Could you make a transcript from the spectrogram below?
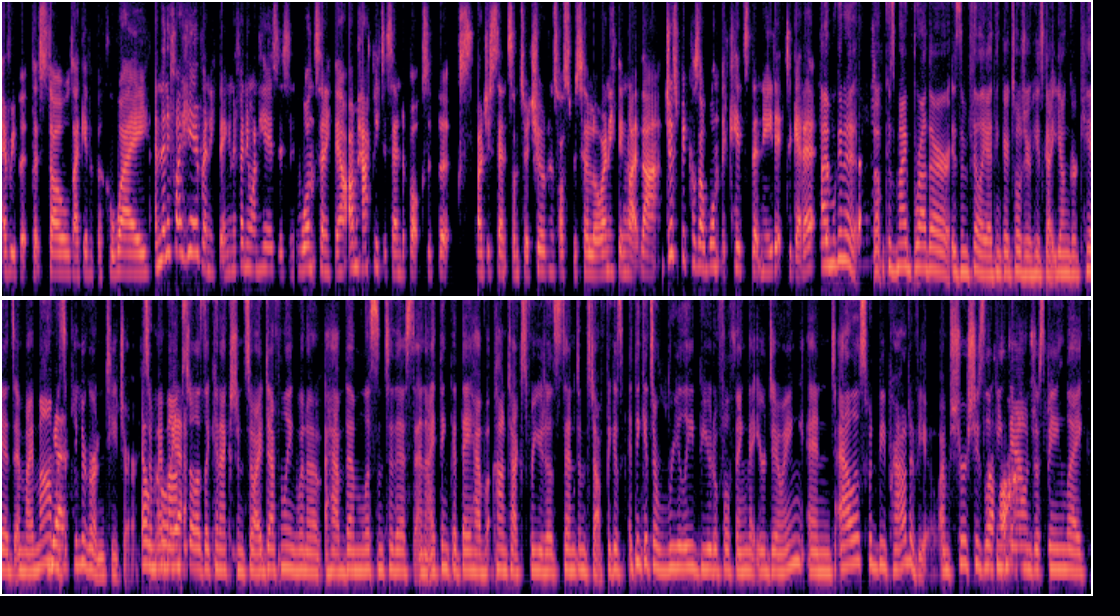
Every book that's sold, I give a book away. And then if I hear of anything, and if anyone hears this and wants anything, I'm happy to send a box of books. I just sent some to a children's hospital or anything like that, just because I want the kids that need it to get it. I'm gonna uh, because my brother is in Philly. I think I told you he's got younger kids, and my mom was a kindergarten teacher. Oh, so my cool, mom yeah. still has a connection. So I definitely want to have them listen to this, and I think that they have contacts for you to send them stuff because I think it's a really beautiful thing that you're doing, and Alice would be proud of you. I'm sure she's looking Aw. down, just being like,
